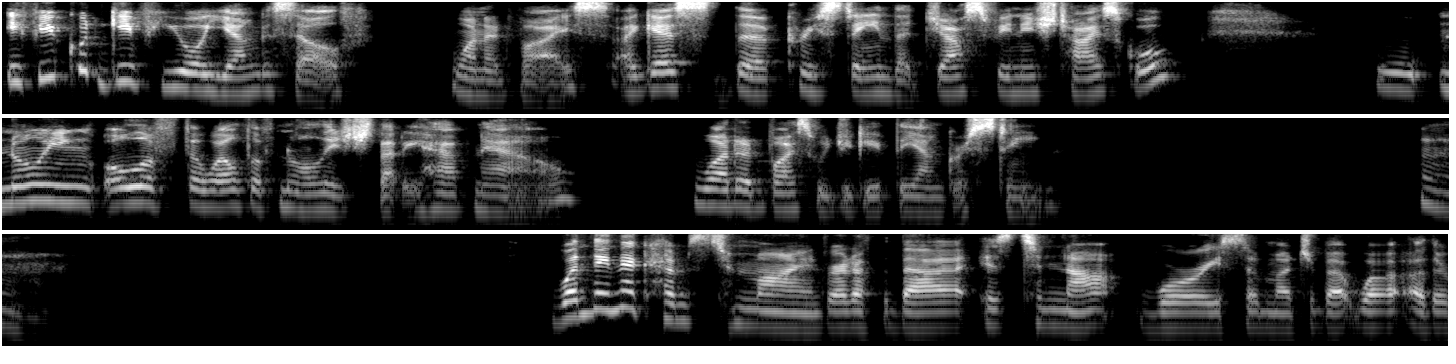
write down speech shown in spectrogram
if you could give your younger self one advice, I guess the Christine that just finished high school, knowing all of the wealth of knowledge that you have now, what advice would you give the young Christine? Hmm one thing that comes to mind right off the bat is to not worry so much about what other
